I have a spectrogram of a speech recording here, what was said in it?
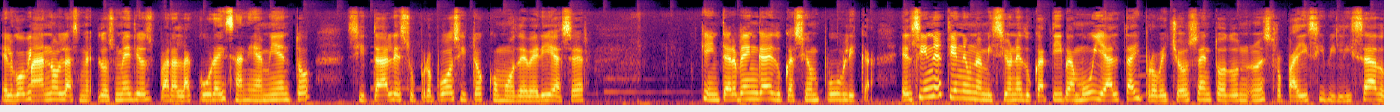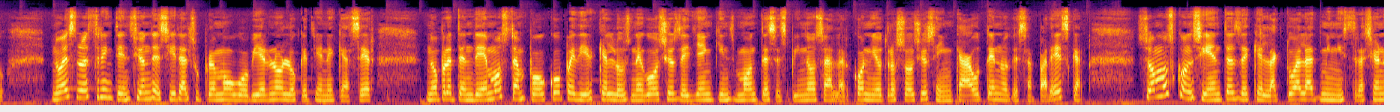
El gobierno los medios para la cura y saneamiento, si tal es su propósito, como debería ser que intervenga educación pública. El cine tiene una misión educativa muy alta y provechosa en todo nuestro país civilizado. No es nuestra intención decir al Supremo Gobierno lo que tiene que hacer. No pretendemos tampoco pedir que los negocios de Jenkins, Montes, Espinosa, Alarcón y otros socios se incauten o desaparezcan. Somos conscientes de que la actual administración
